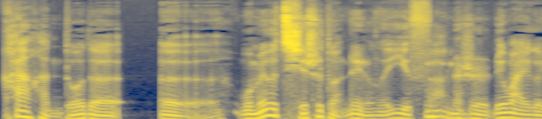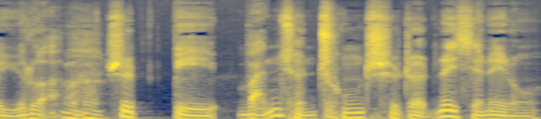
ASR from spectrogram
看很多的呃，我没有歧视短内容的意思啊，嗯那是另外一个娱乐啊，嗯是比完全充斥着那些内容，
